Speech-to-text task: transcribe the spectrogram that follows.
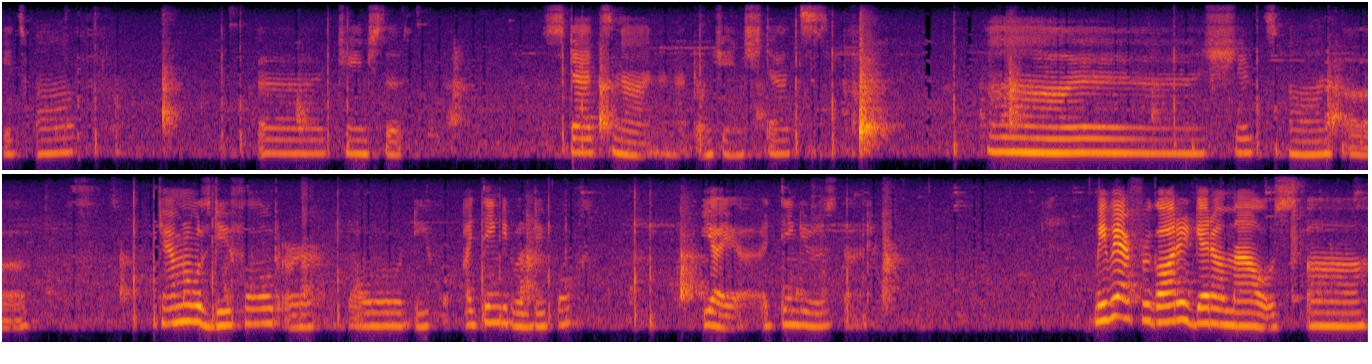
it's off. Uh, change the stats. No, no, no, don't change stats. Uh, shifts on uh, camera was default or follow default. I think it was default yeah yeah I think it was that Maybe I forgot to get a mouse. Uh,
